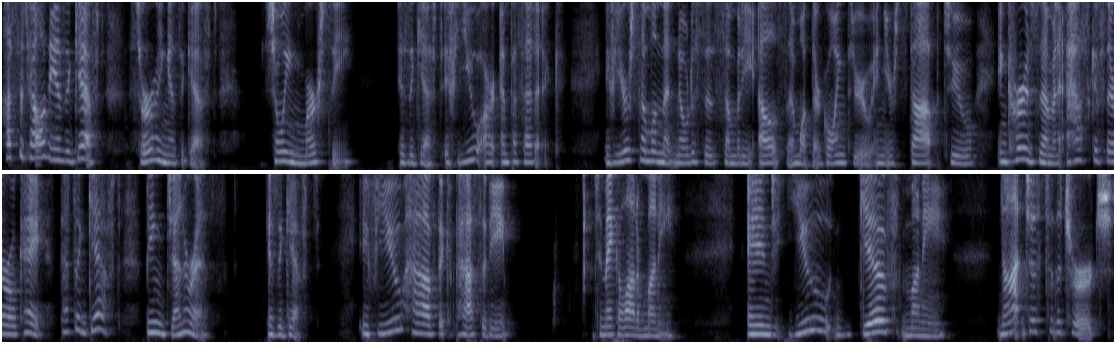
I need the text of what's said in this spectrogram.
Hospitality is a gift, serving is a gift, showing mercy is a gift. If you are empathetic, if you're someone that notices somebody else and what they're going through and you stop to encourage them and ask if they're okay, that's a gift. Being generous is a gift. If you have the capacity to make a lot of money and you give money not just to the church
